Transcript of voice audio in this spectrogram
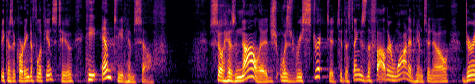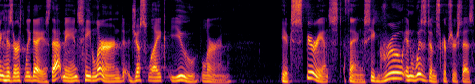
because according to Philippians 2, he emptied himself. So his knowledge was restricted to the things the Father wanted him to know during his earthly days. That means he learned just like you learn. He experienced things. He grew in wisdom, Scripture says.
